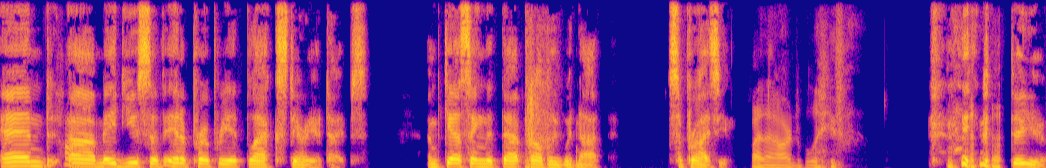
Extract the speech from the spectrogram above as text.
and Huh. uh, made use of inappropriate black stereotypes. I'm guessing that that probably would not surprise you. I find that hard to believe. Do you?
